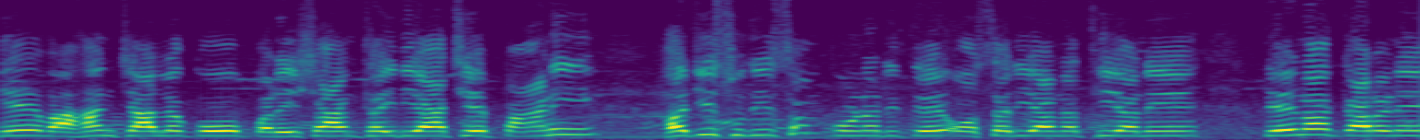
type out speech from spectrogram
જે વાહન ચાલકો પરેશાન થઈ રહ્યા છે. પાણી હજી સુધી સંપૂર્ણ રીતે ઓસર્યા નથી અને તેના કારણે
